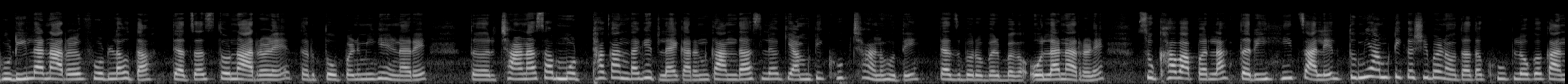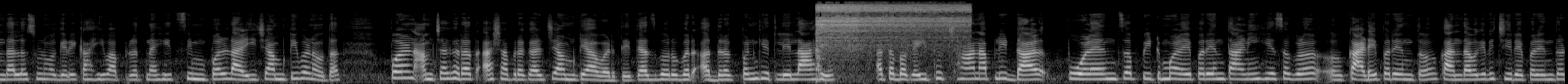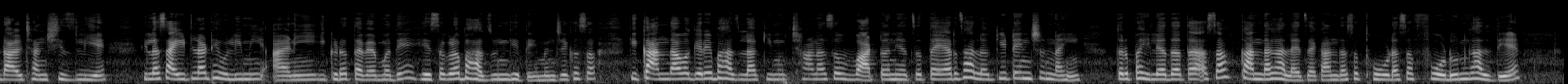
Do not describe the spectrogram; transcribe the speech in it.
गुढीला नारळ फोडला होता. त्याचाच तो नारळ आहे तर तो पण मी घेणार आहे. तर छान असा मोठा कांदा घेतला आहे कारण कांदा असलं की आमटी खूप छान होते. त्याचबरोबर बघा ओला नारळ आहे. सुखा वापरला तरीही चालेल. तुम्ही आमटी कशी बनवता? आता खूप लोक कांदा लसूण वगैरे काही वापरत नाहीत. सिंपल डाळीची आमटी बनवतात. पण आमच्या घरात अशा प्रकारची आमटी आवडते. त्याचबरोबर अद्रक पण घेतलेला आहे. आता बघा इथं छान आपली डाळ पोळ्यांचं पीठ मळेपर्यंत आणि हे सगळं काढेपर्यंत कांदा वगैरे चिरेपर्यंत डाळ छान शिजली आहे तिला साईडला ठेवली मी आणि इकडं तव्यामध्ये हे सगळं भाजून घेते. म्हणजे कसं की कांदा वगैरे भाजला की मग छान असं वाटण ह्याचं तयार झालं की टेन्शन नाही. तर पहिल्यांदा आता असा कांदा घालायचा आहे कांदा असा थोडासा फोडून घालते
